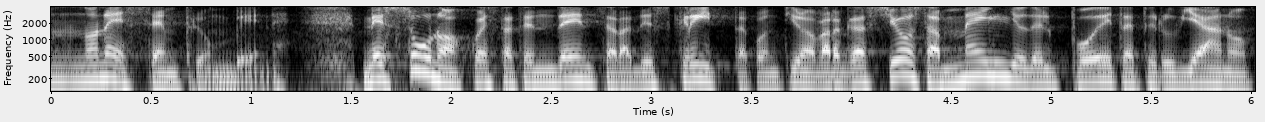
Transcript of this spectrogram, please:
non, è sempre un bene. Nessuno ha questa tendenza l'ha descritta, continua Vargas Llosa, meglio del poeta peruviano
